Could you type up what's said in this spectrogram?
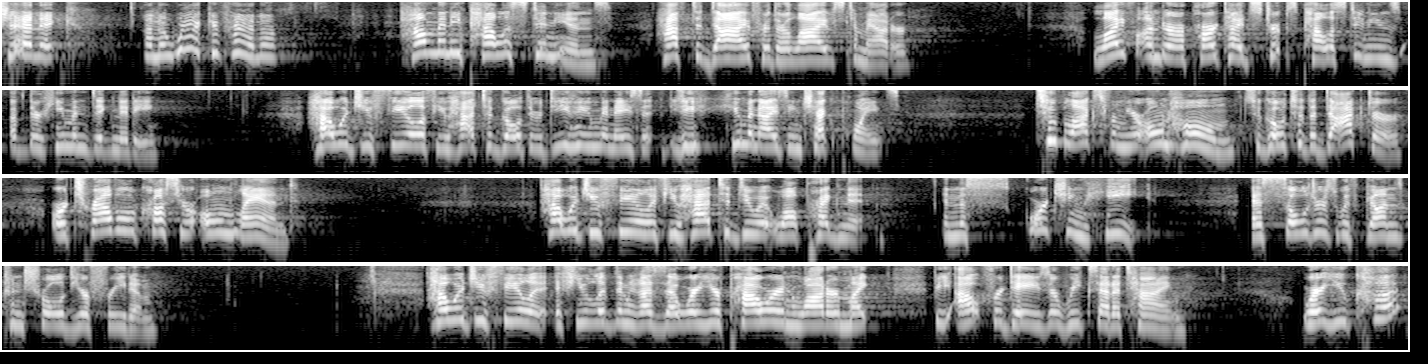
Shanik and a whack of Hannah. How many Palestinians have to die for their lives to matter? Life under apartheid strips Palestinians of their human dignity. How would you feel if you had to go through dehumanizing checkpoints, two blocks from your own home to go to the doctor or travel across your own land? How would you feel if you had to do it while pregnant in the scorching heat as soldiers with guns controlled your freedom? How would you feel it if you lived in Gaza where your power and water might be out for days or weeks at a time? Where you cut,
